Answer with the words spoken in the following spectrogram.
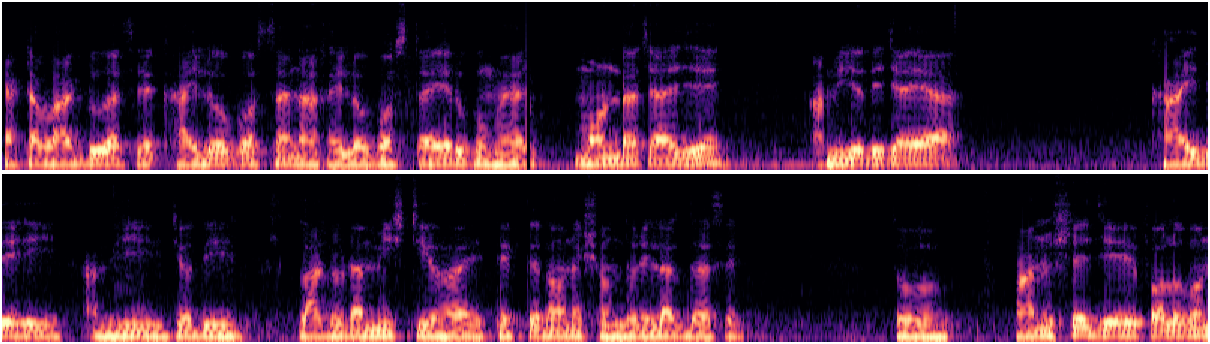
একটা লাড্ডু আছে, খাইলেও বস্তায়, না খাইলেও বস্তায় এরকম হয়ে মনটা চায় যে, আমি যদি যাইয়া খাই দেখি আমি যদি লাড্ডুটা মিষ্টি হয়, দেখতে তো অনেক সুন্দরই লাগতেছে। তো মানুষে যে প্রলোভন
